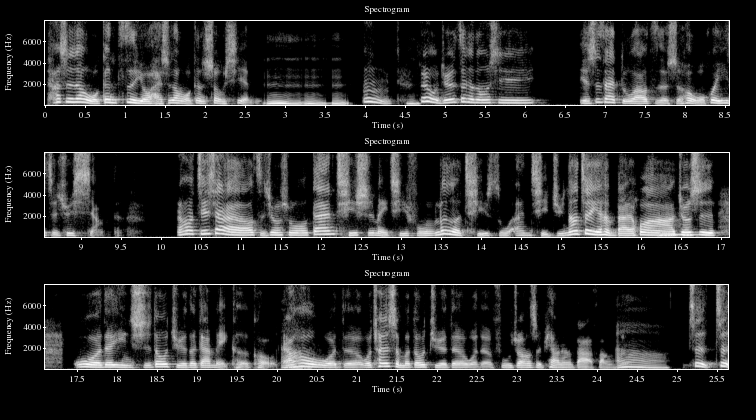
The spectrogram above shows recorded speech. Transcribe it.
它是让我更自由还是让我更受限？嗯嗯嗯嗯，所以我觉得这个东西也是在读老子的时候，我会一直去想的。然后接下来老子就说：“甘其食，美其服，乐其俗，安其居。”那这也很白话啊，嗯、就是。我的饮食都觉得甘美可口，然后我的我穿什么都觉得我的服装是漂亮大方的。嗯，这这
